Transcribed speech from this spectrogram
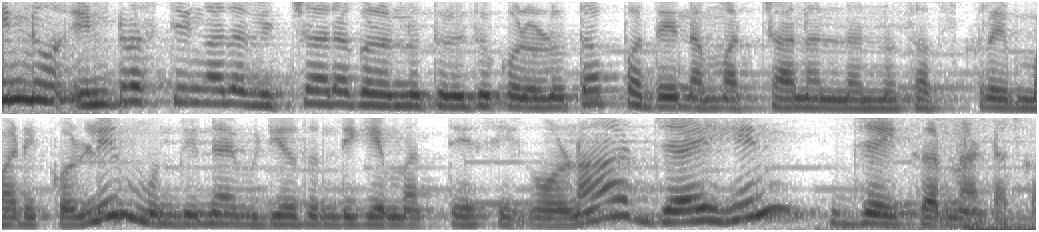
ಇನ್ನು ಇಂಟ್ರೆಸ್ಟಿಂಗ್ ಆದ ವಿಚಾರಗಳನ್ನು ತಿಳಿದುಕೊಳ್ಳಲು ತಪ್ಪದೆ ನಮ್ಮ ಚಾನಲನ್ನು ಸಬ್ಸ್ಕ್ರೈಬ್ ಮಾಡಿಕೊಳ್ಳಿ. ಮುಂದಿನ ವಿಡಿಯೋದೊಂದಿಗೆ ಮತ್ತೆ ಸಿಗೋಣ. ಜೈ ಹಿಂದ್, ಜೈ ಕರ್ನಾಟಕ.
